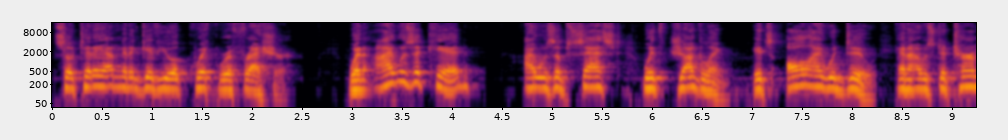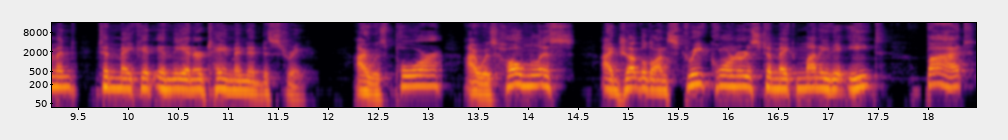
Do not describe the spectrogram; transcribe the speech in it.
so today I'm going to give you a quick refresher. When I was a kid, I was obsessed with juggling. It's all I would do, and I was determined to make it in the entertainment industry. I was poor, I was homeless, I juggled on street corners to make money to eat, but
